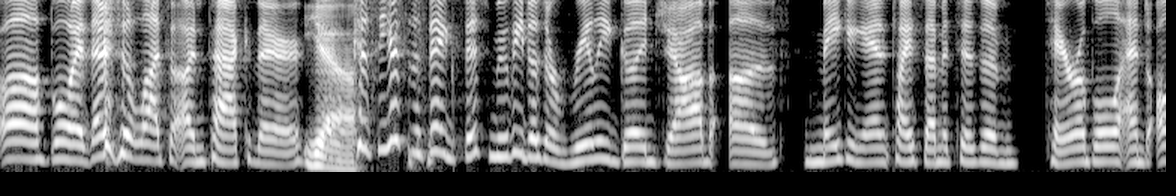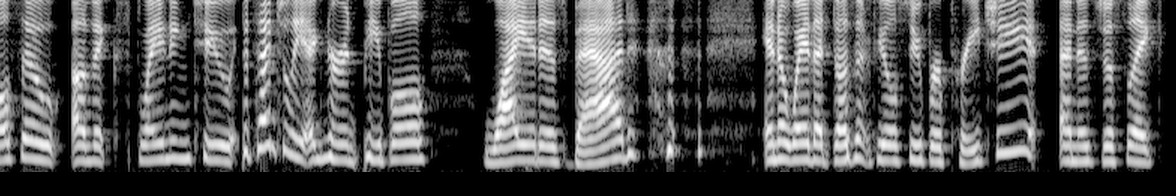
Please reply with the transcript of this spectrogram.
Oh boy, there's a lot to unpack there. Yeah. Because here's the thing this movie does a really good job of making anti Semitism terrible and also of explaining to potentially ignorant people why it is bad in a way that doesn't feel super preachy and is just like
